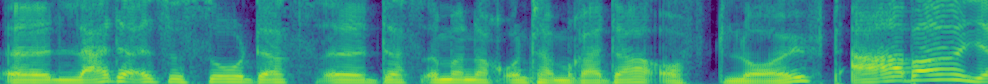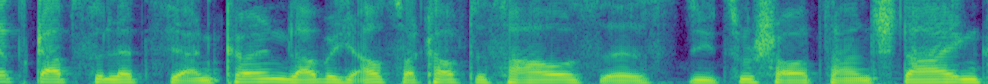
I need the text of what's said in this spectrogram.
Äh, leider ist es so, dass äh, das immer noch unterm Radar oft läuft. Aber jetzt gab es zuletzt ja in Köln, glaube ich, ausverkauftes Haus, ist, die Zuschauerzahlen steigen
